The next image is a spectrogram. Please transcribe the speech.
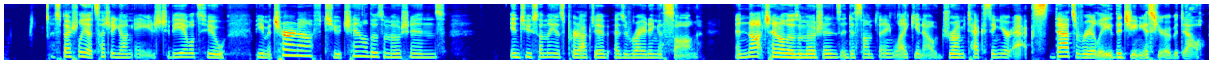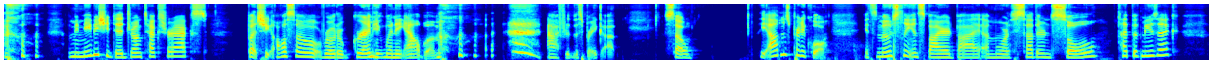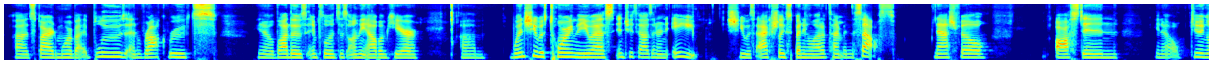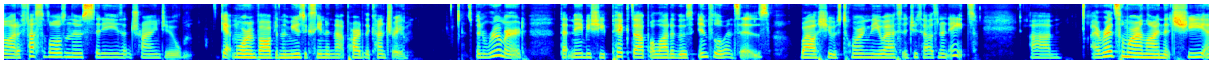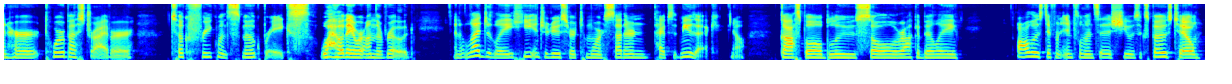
especially at such a young age, to be able to be mature enough to channel those emotions into something as productive as writing a song and not channel those emotions into something like, you know, drunk texting your ex. That's really the genius here of Adele. I mean, maybe she did drunk text her ex, but she also wrote a Grammy winning album after this breakup. So the album's pretty cool. It's mostly inspired by a more southern soul type of music, uh, inspired more by blues and rock roots. You know, a lot of those influences on the album here. Um, when she was touring the US in 2008, she was actually spending a lot of time in the South, Nashville, Austin, you know, doing a lot of festivals in those cities and trying to get more involved in the music scene in that part of the country. It's been rumored that maybe she picked up a lot of those influences while she was touring the US in 2008. Um, I read somewhere online that she and her tour bus driver took frequent smoke breaks while they were on the road. And allegedly, he introduced her to more southern types of music, you know, gospel, blues, soul, rockabilly, all those different influences she was exposed to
